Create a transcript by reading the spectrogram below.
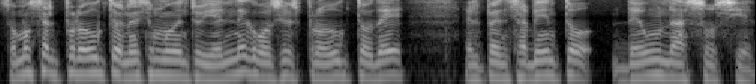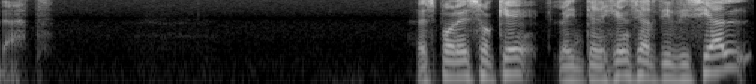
Somos el producto en ese momento y el negocio es producto de el pensamiento de una sociedad. Es por eso que la inteligencia artificial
